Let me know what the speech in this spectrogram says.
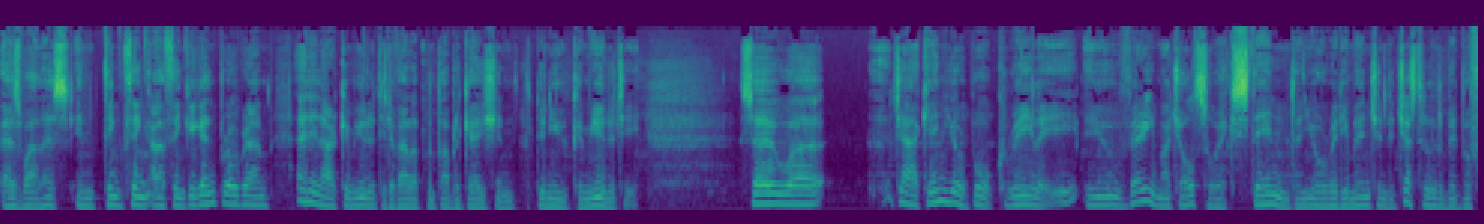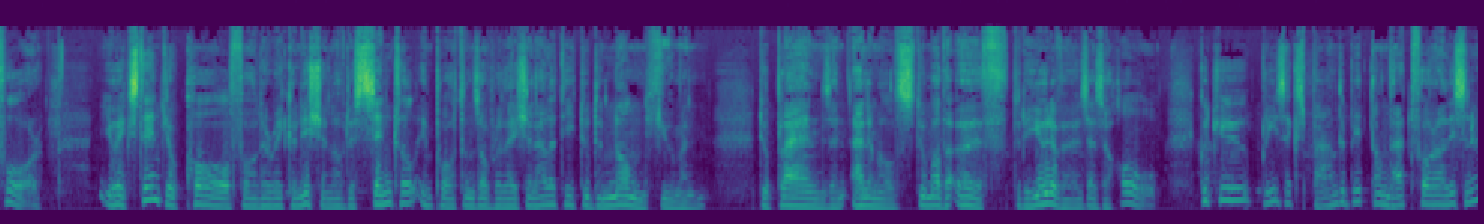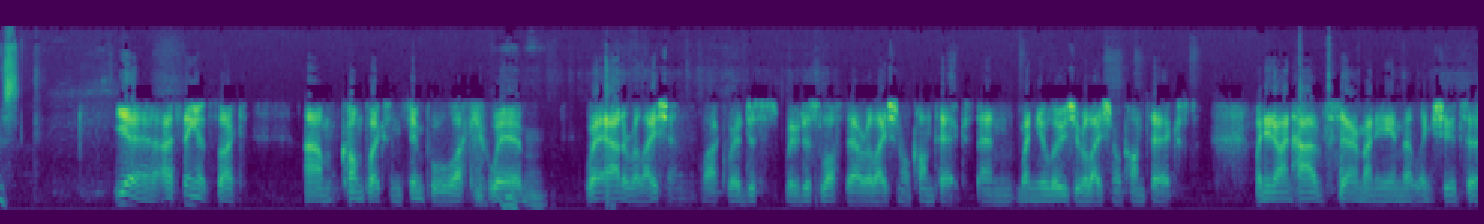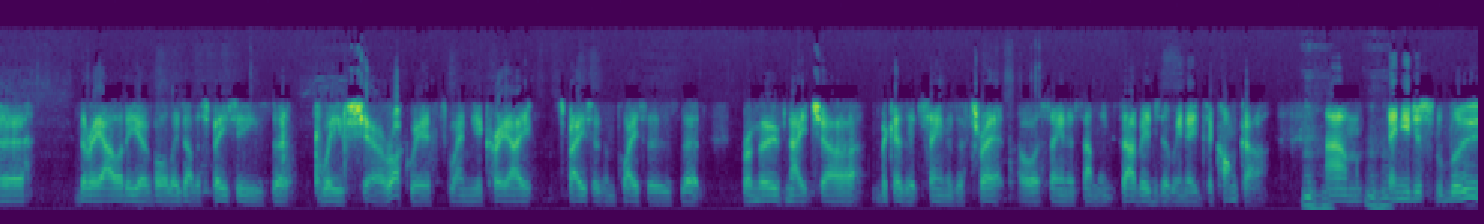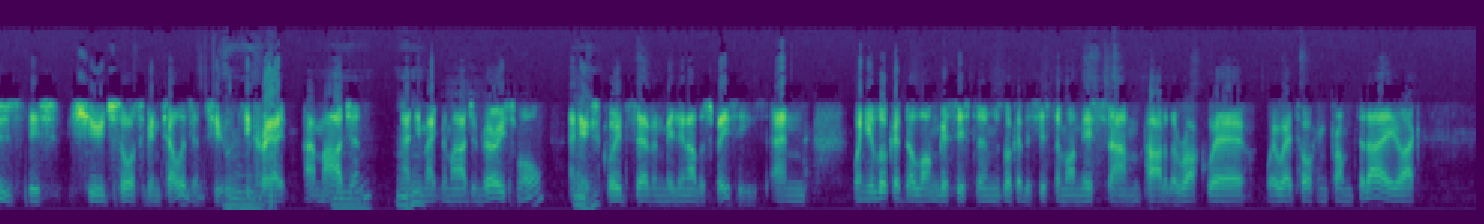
as well as in Think Think Our Think Again program and in our community development publication, The New Community. So, uh, Jack, in your book, really, you very much also extend, and you already mentioned it just a little bit before, you extend your call for the recognition of the central importance of relationality to the non human, to plants and animals, to Mother Earth, to the universe as a whole. Could you please expand a bit on that for our listeners? Yeah, I think it's like um, complex and simple. Like we're mm-hmm. we're out of relation. Like we're just we've just lost our relational context. And when you lose your relational context, when you don't have ceremony in that links you to the reality of all these other species that we share a rock with, when you create spaces and places that remove nature because it's seen as a threat or seen as something savage that we need to conquer, mm-hmm. Um, mm-hmm. then you just lose this huge source of intelligence. You, mm-hmm. you create a margin mm-hmm. and you make the margin very small and you mm-hmm. exclude 7 million other species. And when you look at the longer systems, look at the system on this um, part of the rock where, where we're talking from today, like,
